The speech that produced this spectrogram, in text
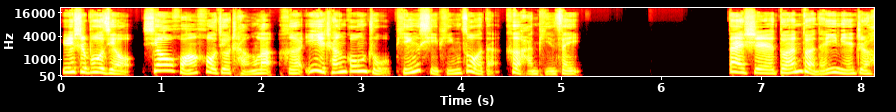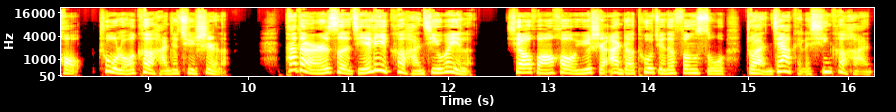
于是不久，萧皇后就成了和义成公主平起平坐的可汗嫔妃。但是短短的一年之后，处罗可汗就去世了，他的儿子颉利可汗继位了。萧皇后于是按照突厥的风俗，转嫁给了新可汗。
